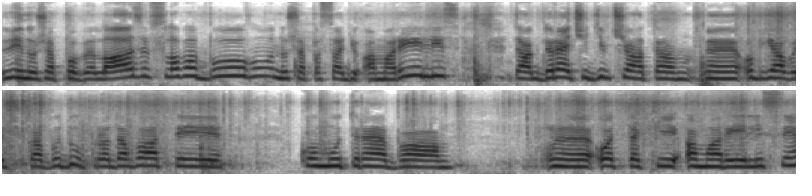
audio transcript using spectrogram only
Він уже повилазив, слава Богу. Ну, ще посадю амариліс. Так, до речі, дівчата, е, об'явочка буду продавати кому треба е, от такі амариліси.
